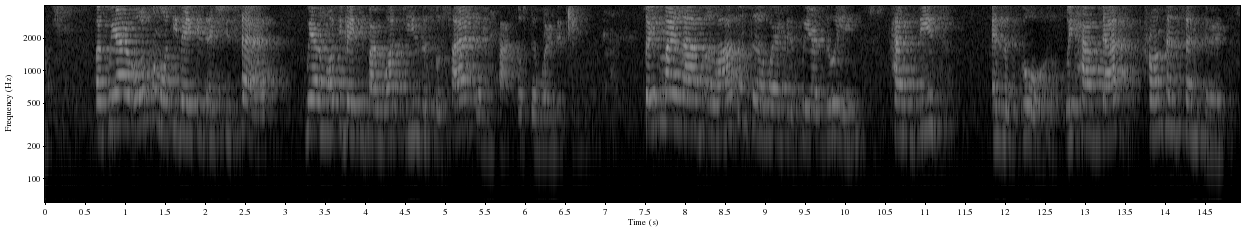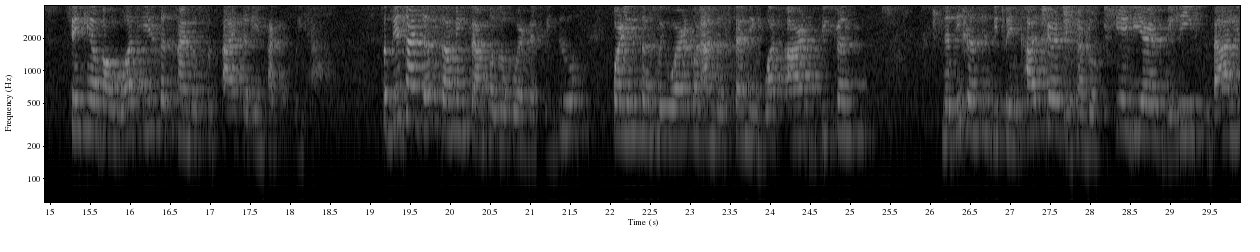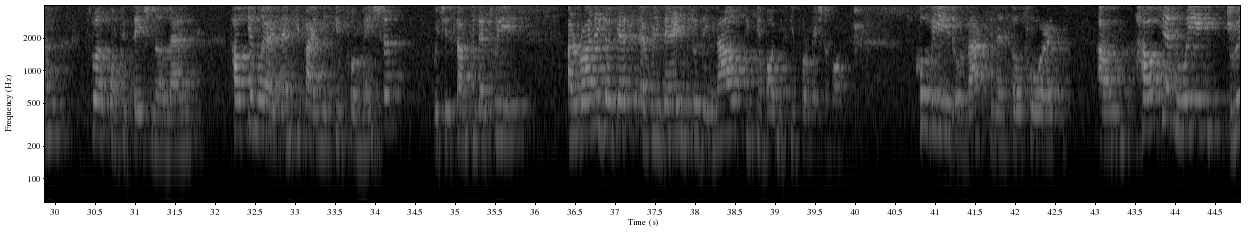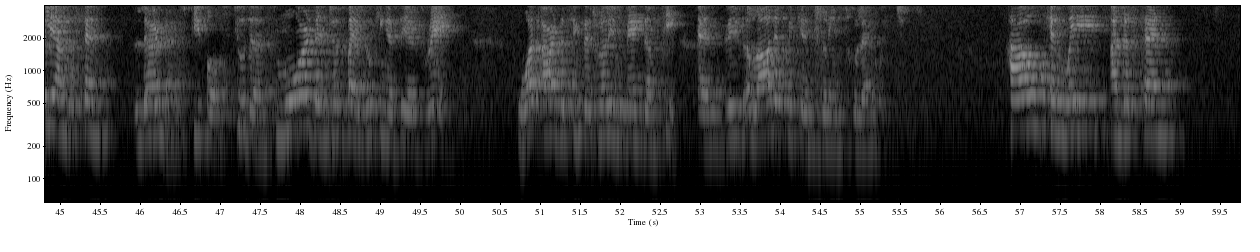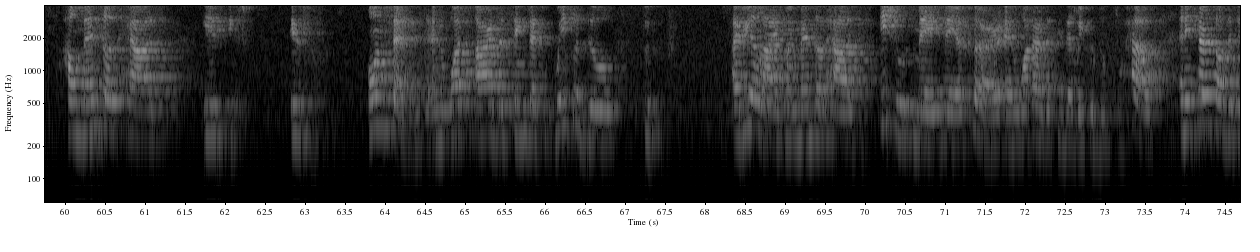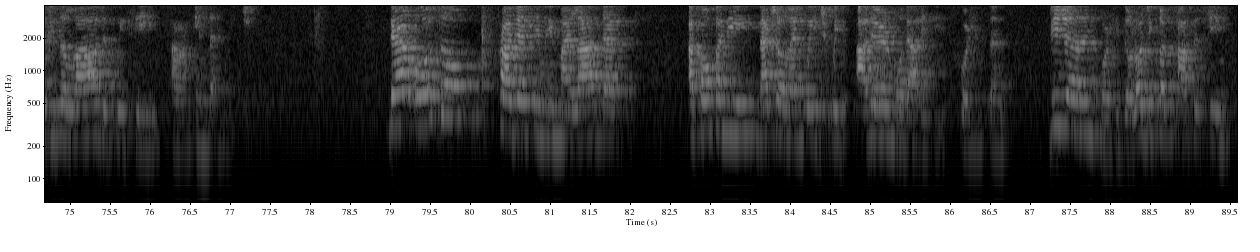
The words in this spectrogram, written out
But we are also motivated, as she said, we are motivated by what is the societal impact of the work that we do. So in my lab, a lot of the work that we are doing has this as a goal. We have that front and center, thinking about what is the kind of societal impact that we have. So these are just some examples of work that we do. For instance, we work on understanding what are different, the differences between cultures in terms of behaviors, beliefs, value, through a computational lens. How can we identify misinformation, which is something that we are running against every day, including now, thinking about misinformation about COVID or vaccine and so forth. Um, how can we really understand learners, people, students, more than just by looking at their grades? What are the things that really make them tick? And there's a lot that we can glean through language. How can we understand how mental health is, is onset and what are the things that we could do to I realize when mental health issues may, may occur and what are the things that we could do to help. And it turns out that there is a lot that we see um, in language. There are also projects in, in my lab that accompany natural language with other modalities, for instance, vision or physiological processing.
